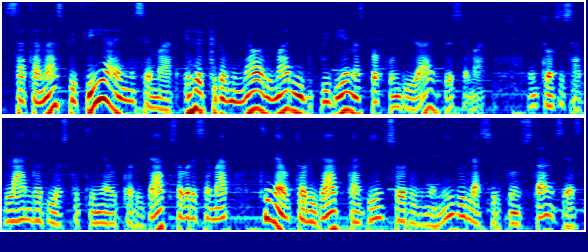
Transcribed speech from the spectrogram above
Satanás vivía en ese mar, era el que dominaba el mar y vivía en las profundidades de ese mar. Entonces, hablando Dios que tiene autoridad sobre ese mar, tiene autoridad también sobre el enemigo y las circunstancias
